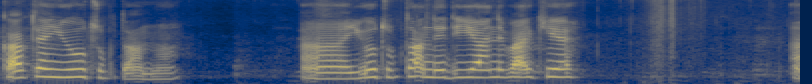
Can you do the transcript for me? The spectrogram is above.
Karakterin YouTube'dan mı? Ee, YouTube'dan dediği yani belki ee,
